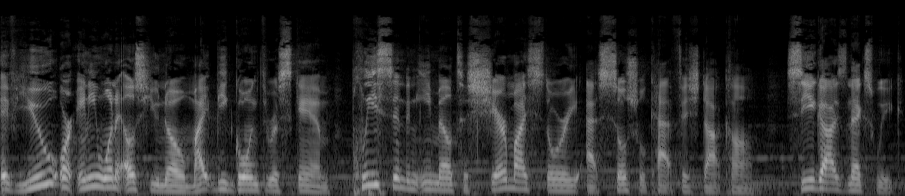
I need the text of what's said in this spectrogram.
If you or anyone else you know might be going through a scam, please send an email to share my story at socialcatfish.com. See you guys next week.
